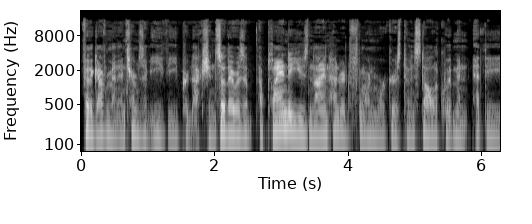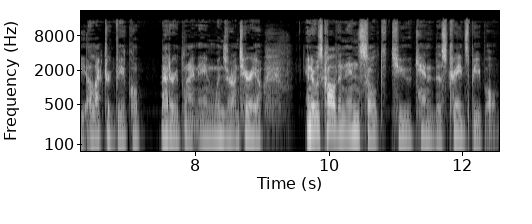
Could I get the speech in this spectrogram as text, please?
for the government in terms of EV production. So there was a, a, plan to use 900 foreign workers to install equipment at the electric vehicle battery plant in Windsor, Ontario. And it was called an insult to Canada's tradespeople.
